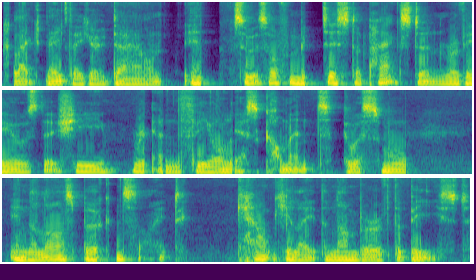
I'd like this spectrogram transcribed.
collect they go down. It- so it's often Sister Paxton reveals that she written Theolius comment to a small in the last book insight calculate the number of the beast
